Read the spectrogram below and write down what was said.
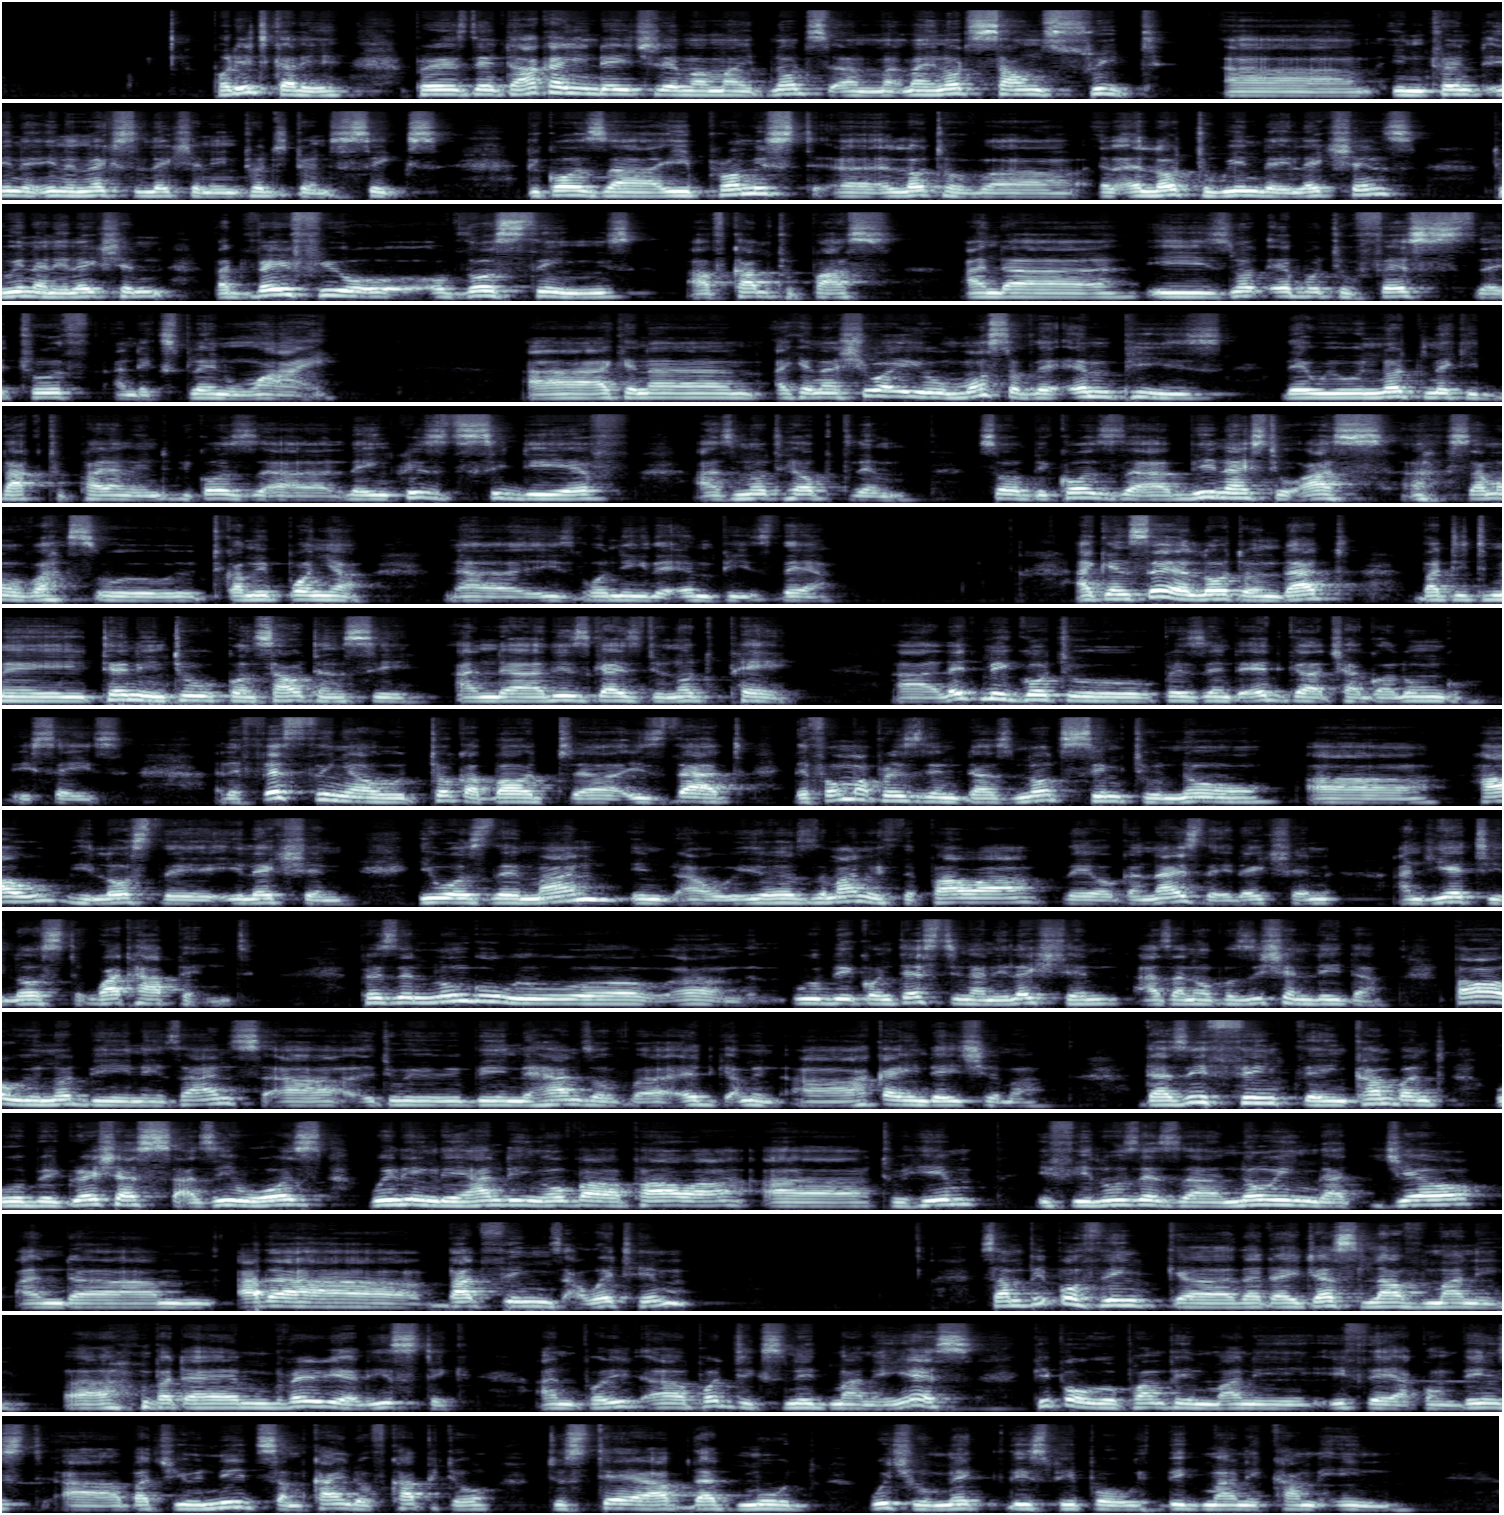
Politically, President Hakainde Hichilema might not, might not sound sweet uh, in, 20, in, in the next election in 2026 because uh, he promised uh, a lot of uh, a lot to win the elections, to win an election, but very few of those things have come to pass, and uh, he is not able to face the truth and explain why. Uh, I can um, I can assure you, most of the MPs they will not make it back to Parliament because the increased CDF has not helped them. So because uh, be nice to us, uh, some of us will Tukami Ponya uh, is wanting the MPs there. I can say a lot on that, but it may turn into consultancy, and uh, these guys do not pay. Uh, let me go to President Edgar Chagwa Lungu, he says. The first thing I will talk about uh, is that the former president does not seem to know uh, how he lost the election. He was the man in uh, he was the man with the power. They organized the election, and yet he lost. What happened? President Lungu will, uh, um, will be contesting an election as an opposition leader. Power will not be in his hands. Uh, it will be in the hands of uh, Edgar, I mean, uh, Hakainde Hichilema. Does he think the incumbent will be gracious as he was, willingly handing over power uh, to him? If he loses, uh, knowing that jail and um, other uh, bad things await him. Some people think uh, that I just love money, uh, but I am very realistic. And polit uh, politics need money. Yes, people will pump in money if they are convinced, uh, but you need some kind of capital to stir up that mood, which will make these people with big money come in.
